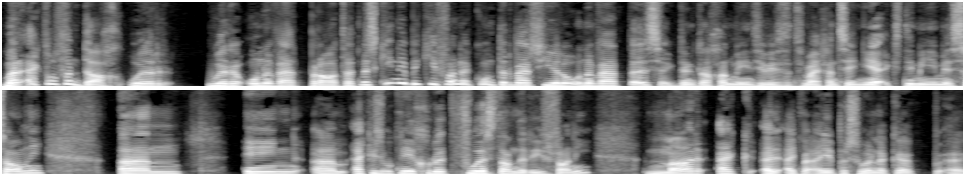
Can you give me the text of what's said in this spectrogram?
Maar ek wil vandag oor oor 'n onderwerp praat wat miskien 'n bietjie van 'n kontroversiële onderwerp is. Ek dink daar gaan mense wees wat vir my gaan sê nee, ek stem hiermee saam nie. Um en um ek is ook nie 'n groot voorstander hiervan nie, maar ek uit my eie persoonlike uh,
